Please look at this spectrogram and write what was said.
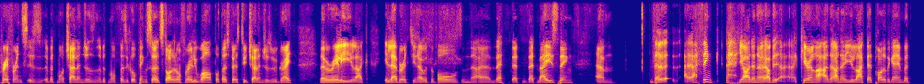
preference is a bit more challenges and a bit more physical things. So it started off really well. Thought those first two challenges were great. They were really like elaborate, you know, with the balls and uh, that that that maze thing. Um, the I think yeah I don't know uh, Kiran I, I know you like that part of the game but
